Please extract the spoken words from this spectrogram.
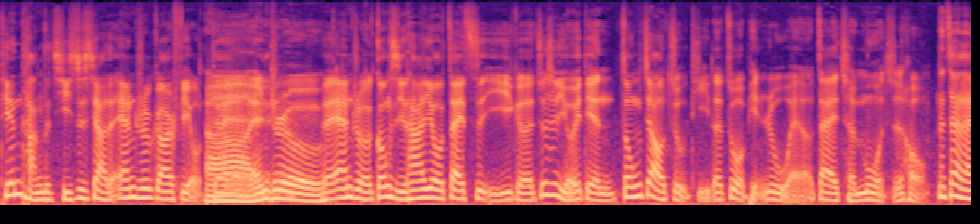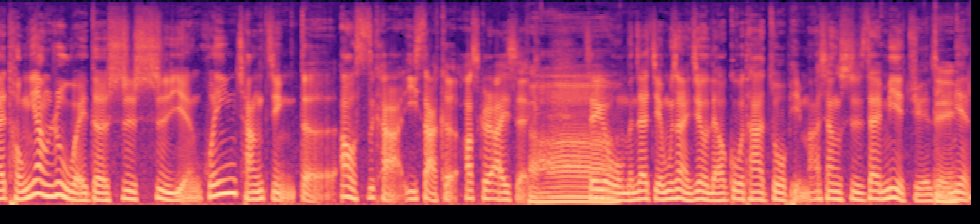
《天堂的骑士》下的 Andrew Garfield。啊对，Andrew，对 Andrew，恭喜他又再次以一个就是有一点宗教主题的作品入围了，在沉默之后。那再来同样入围的是饰演婚姻场景的奥斯卡伊萨克 （Oscar Isaac）。啊，这个我们在节目上已经有聊过他的作品嘛，像是在《灭绝》里面，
